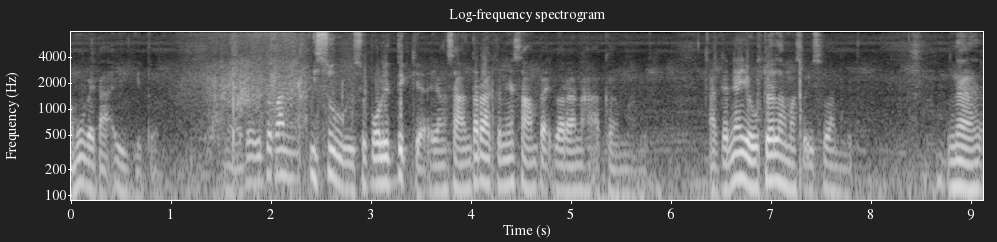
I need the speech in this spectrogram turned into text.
kamu PKI gitu. Nah itu, itu kan isu isu politik ya yang santer akhirnya sampai ke ranah agama. Gitu. akhirnya ya udahlah masuk Islam gitu. Nah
